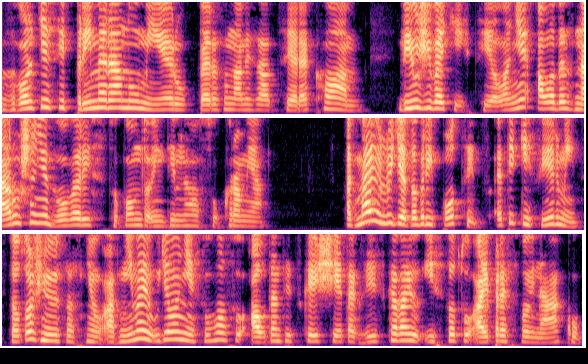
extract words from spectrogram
Zvoľte si primeranú mieru personalizácie reklám. Využívajte ich cieľene, ale bez narušenia dôvery vstupom do intimného súkromia. Ak majú ľudia dobrý pocit z etiky firmy, stotožňujú sa s ňou a vnímajú udelenie súhlasu autentickejšie, tak získavajú istotu aj pre svoj nákup.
